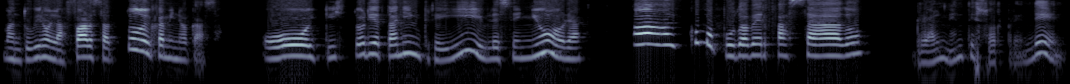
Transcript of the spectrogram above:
mantuvieron la farsa todo el camino a casa. ¡Ay, qué historia tan increíble, señora! ¡Ay, cómo pudo haber pasado! Realmente sorprendente.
